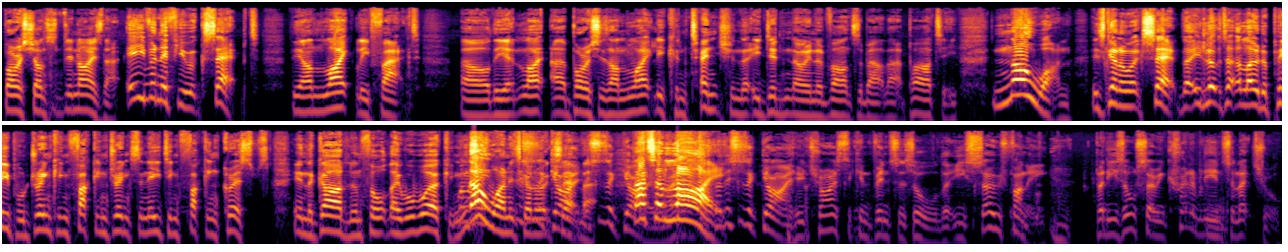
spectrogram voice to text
Boris Johnson denies that. Even if you accept the unlikely fact. Or the uh, Boris's unlikely contention that he didn't know in advance about that party. No one is going to accept that he looked at a load of people drinking fucking drinks and eating fucking crisps in the garden and thought they were working. Well, no I- one is going to accept guy, that. This is a guy, That's a right? lie. But this is a guy who tries to convince us all that he's so funny, but he's also incredibly intellectual.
